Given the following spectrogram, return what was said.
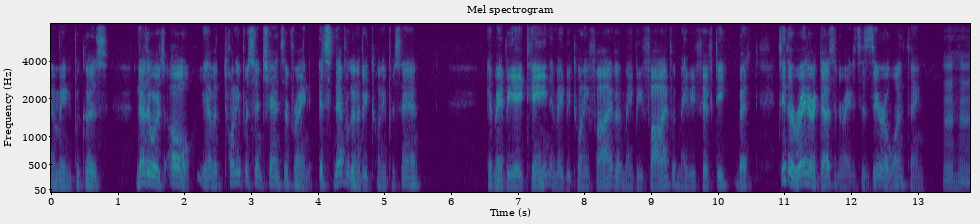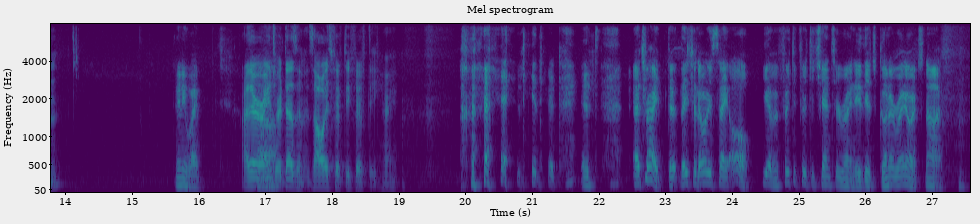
I mean, because in other words, oh, you have a 20% chance of rain. It's never going to be 20%. It may be 18, it may be 25, it may be 5, it may be 50, but it's either rain or it doesn't rain. It's a zero one thing. Mm-hmm. Anyway. Either it rains uh, or it doesn't. It's always 50 50, right? that's right. They should always say, oh, you have a 50 50 chance of rain. Either it's going to rain or it's not.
